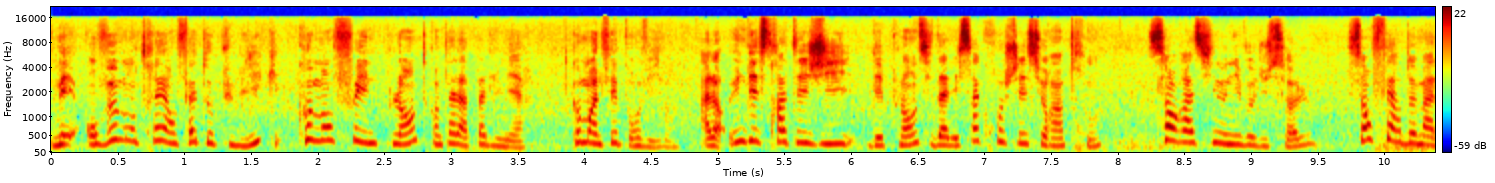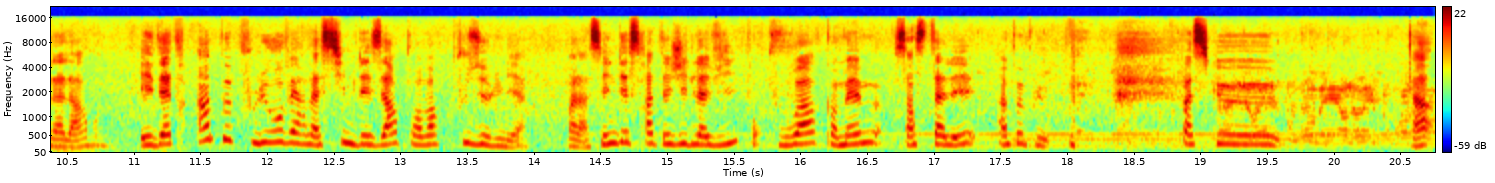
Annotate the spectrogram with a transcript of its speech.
Mais on veut montrer en fait au public comment fait une plante quand elle n'a pas de lumière. Comment elle fait pour vivre Alors une des stratégies des plantes, c'est d'aller s'accrocher sur un tronc, sans racines au niveau du sol, sans faire de mal à l'arbre, et d'être un peu plus haut vers la cime des arbres pour avoir plus de lumière. Voilà, c'est une des stratégies de la vie pour pouvoir quand même s'installer un peu plus haut. Parce que... Ah,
